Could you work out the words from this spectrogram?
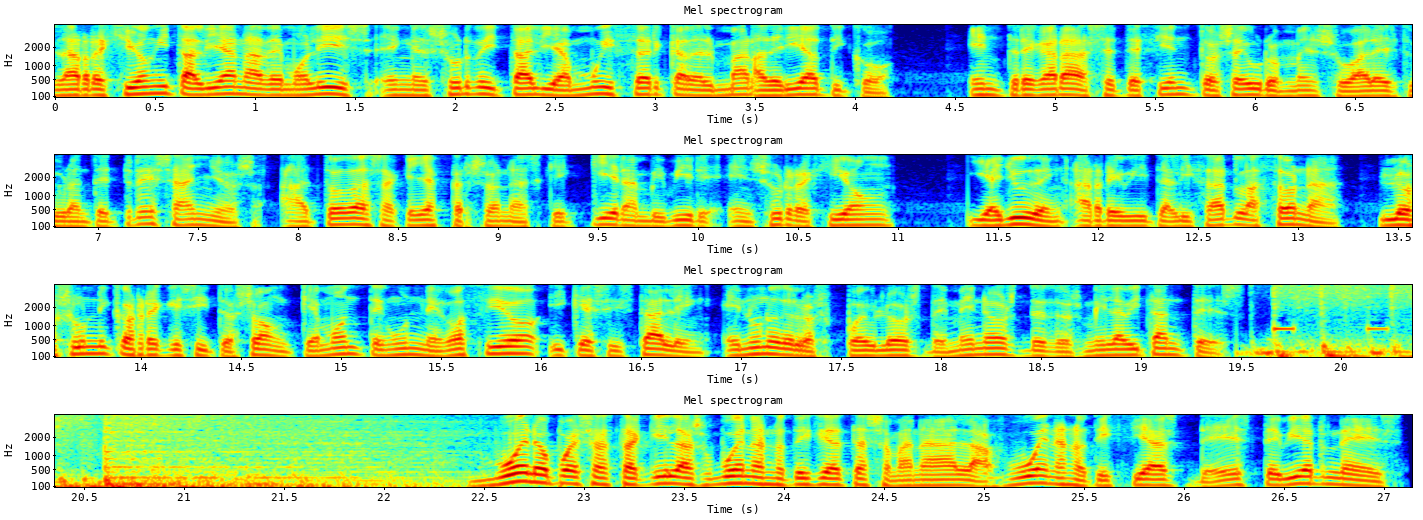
La región italiana de Molise, en el sur de Italia, muy cerca del mar Adriático, entregará 700 euros mensuales durante tres años a todas aquellas personas que quieran vivir en su región y ayuden a revitalizar la zona. Los únicos requisitos son que monten un negocio y que se instalen en uno de los pueblos de menos de 2.000 habitantes. Bueno, pues hasta aquí las buenas noticias de esta semana, las buenas noticias de este viernes.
